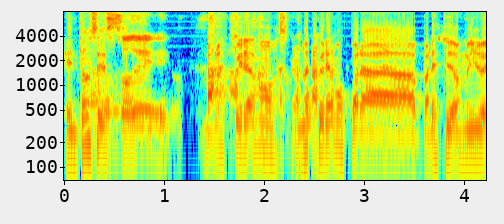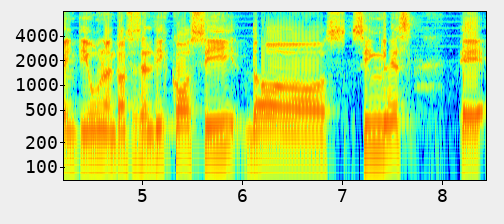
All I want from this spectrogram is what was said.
Entonces, no esperamos, no esperamos para, para este 2021 entonces el disco, sí, dos singles. Eh,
